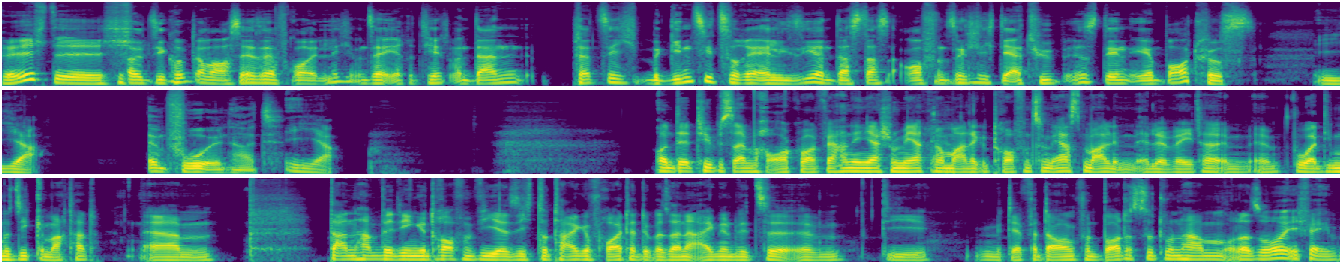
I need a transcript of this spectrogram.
Richtig. Und sie guckt aber auch sehr, sehr freundlich und sehr irritiert. Und dann plötzlich beginnt sie zu realisieren, dass das offensichtlich der Typ ist, den ihr Bortus Ja. empfohlen hat. Ja. Und der Typ ist einfach awkward. Wir haben ihn ja schon mehrere Male getroffen. Zum ersten Mal im Elevator, im, im, wo er die Musik gemacht hat. Ähm, dann haben wir den getroffen, wie er sich total gefreut hat über seine eigenen Witze, ähm, die mit der Verdauung von Bordes zu tun haben oder so. Ich we-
